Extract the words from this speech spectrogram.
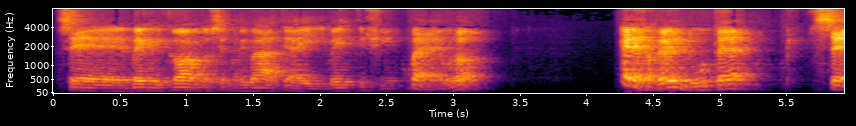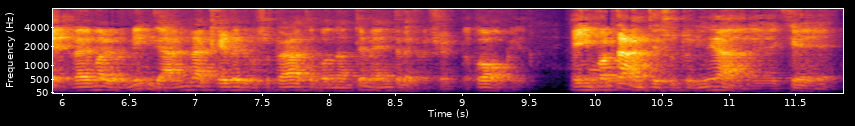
se ben ricordo siamo arrivati ai 25 euro, e le copie vendute, se la memoria non mi inganna, credo abbiano superato abbondantemente le 300 copie. È importante sottolineare che,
